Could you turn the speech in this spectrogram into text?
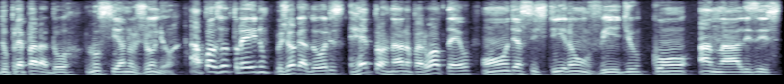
do preparador Luciano Júnior. Após o treino, os jogadores retornaram para o hotel, onde assistiram um vídeo com análises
